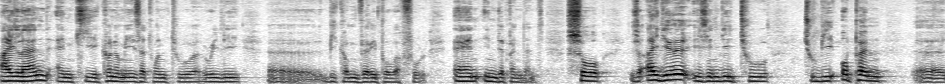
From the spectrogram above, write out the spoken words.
island and key economies that want to uh, really uh, become very powerful and independent. So the idea is indeed to, to be open uh,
